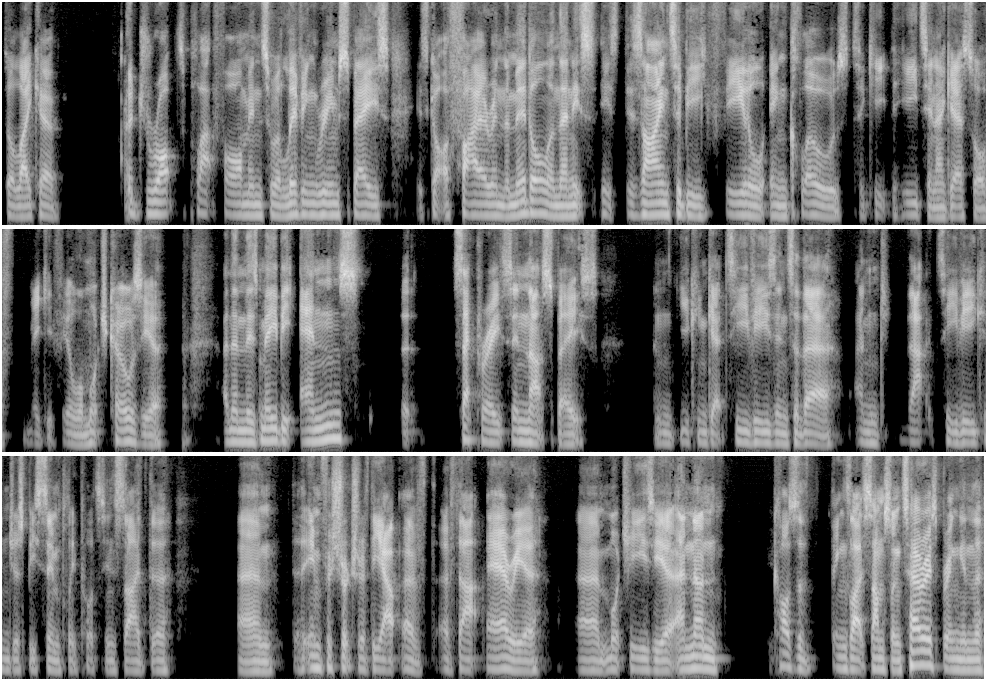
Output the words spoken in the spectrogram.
So like a a dropped platform into a living room space. It's got a fire in the middle, and then it's it's designed to be feel enclosed to keep the heat in, I guess, or make it feel much cozier. And then there's maybe ends that separates in that space, and you can get TVs into there, and that TV can just be simply put inside the um, the infrastructure of the out of, of that area um, much easier. And then because of things like Samsung Terrace bringing the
